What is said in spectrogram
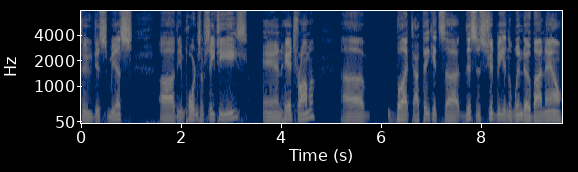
to dismiss uh, the importance of CTEs and head trauma. Uh, but I think it's uh, this is should be in the window by now.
